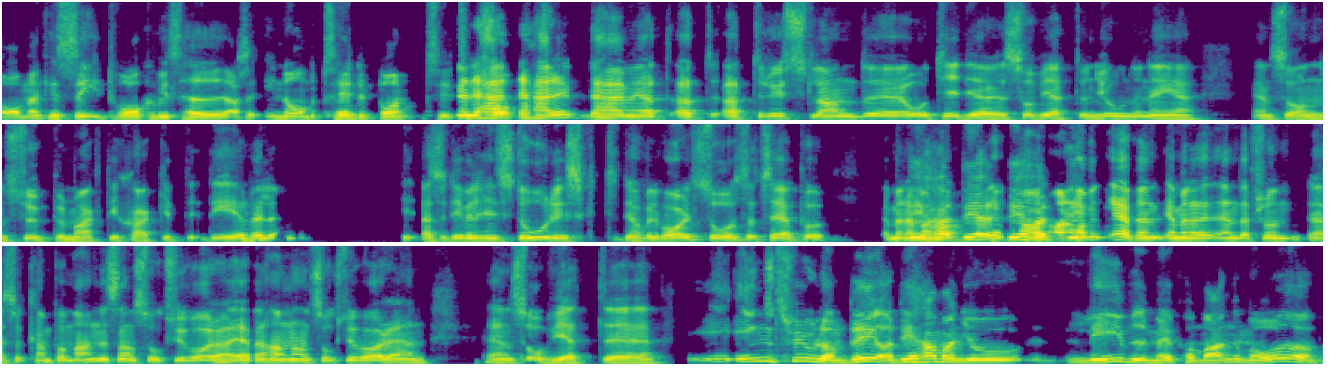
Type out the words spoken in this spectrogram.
Og man kan se, at Dvorkovits havde altså enormt tætte bånd till, Men det här, det, här, det här med att, att, att Ryssland eh, och tidigare Sovjetunionen är en sån supermakt i schacket, det är mm. väl alltså det är väl historiskt, det har väl varit så så att säga på jag menar, det, man har, det, det, har, man, har även, jag menar, ända från, alltså Kampomanes ansågs ju vara, även han ansågs ju vara en, en Sovjet... Eh... Ingen tvivl om det, och det har man ju levet med på många måder,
